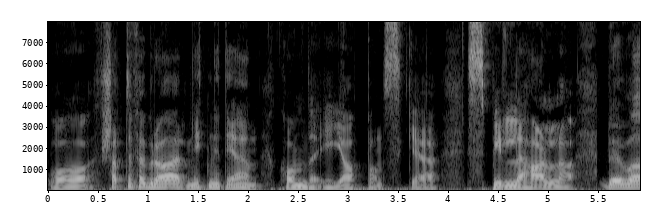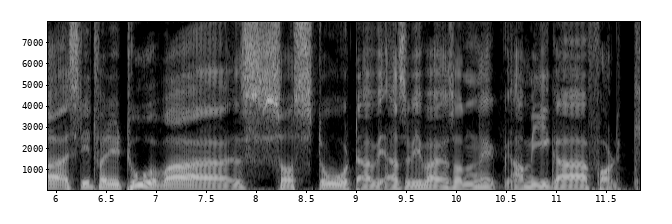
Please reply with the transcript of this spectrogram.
Og 6.2.1991 kom det i japanske spillehaller. Det var, Street Fighter 2 var så stort Altså Vi var jo sånn Amiga-folk,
